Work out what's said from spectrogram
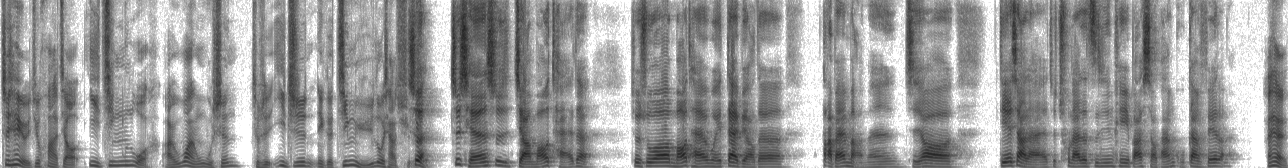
之前有一句话叫“一鲸落而万物生”，就是一只那个鲸鱼落下去。是之前是讲茅台的，就说茅台为代表的大白马们，只要。跌下来，这出来的资金可以把小盘股干飞了。哎，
